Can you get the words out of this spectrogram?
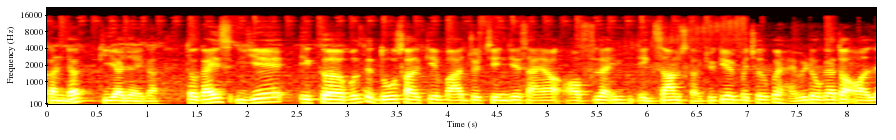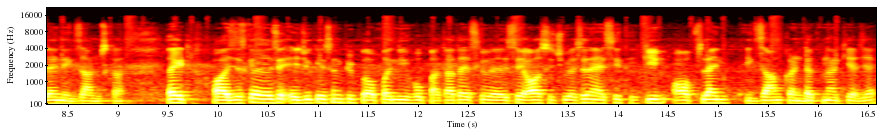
कंडक्ट किया जाएगा। तो गाइस ये एक, बोलते दो साल के बाद जो चेंजेस आया ऑफलाइन एग्ज़ाम्स का, क्योंकि बच्चों को हैबिट हो गया था ऑनलाइन एग्ज़ाम्स का। राइट और जिसकी वजह से एजुकेशन भी प्रॉपर नहीं हो पाता था, इसकी वजह से और सिचुएशन ऐसी थी कि ऑफलाइन एग्ज़ाम कंडक्ट ना किया जाए।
